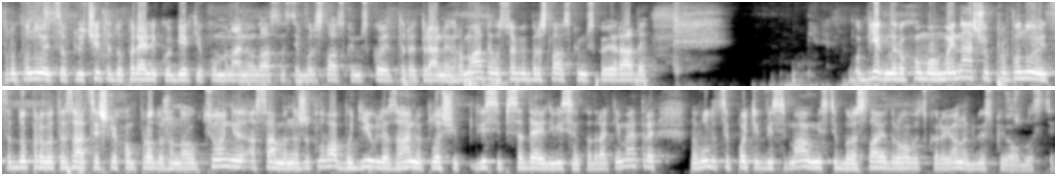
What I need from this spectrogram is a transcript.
пропонується включити до переліку об'єктів комунальної власності Бориславської міської територіальної громади в особі Бориславської міської ради. Об'єкт нерухомого майна, що пропонується до приватизації шляхом продажу на аукціоні, а саме нежитлова будівля загальною площею 259,8 квадратні метри на вулиці Потік 8А у місті Бориславі Дроговицького району Львівської області.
